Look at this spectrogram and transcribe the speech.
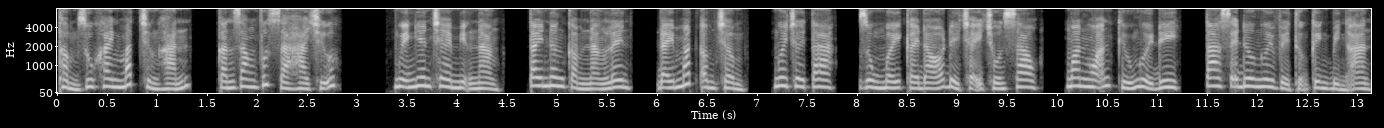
Thẩm du khanh mắt chừng hắn, cắn răng vứt ra hai chữ. Ngụy nhiên che miệng nàng, tay nâng cầm nàng lên, đáy mắt âm trầm. Ngươi chơi ta, dùng mấy cái đó để chạy trốn sao? Ngoan ngoãn cứu người đi, ta sẽ đưa ngươi về thượng kinh bình an.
